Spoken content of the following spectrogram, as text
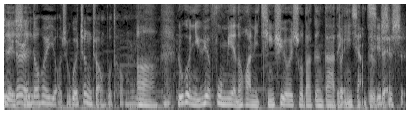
每个人都会有，只不过症状不同而已。嗯，如果你越负面的话，你情绪会受到更大的影响，对不对？是是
